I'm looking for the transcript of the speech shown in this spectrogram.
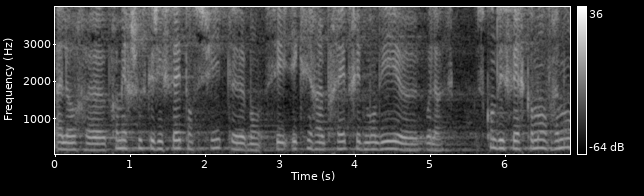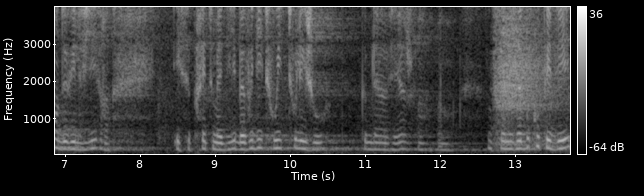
Alors, euh, première chose que j'ai faite ensuite, euh, bon, c'est écrire à un prêtre et demander, euh, voilà, ce, qu'on devait faire, comment vraiment on devait le vivre. Et ce prêtre m'a dit, bah, vous dites oui tous les jours, comme la Vierge. Donc ça nous a beaucoup aidés.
